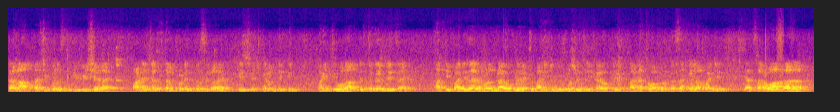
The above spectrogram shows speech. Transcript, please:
कारण आत्ताची परिस्थिती भीषण आहे. पाण्याच्या तलपडेतनं सगळं आहे. हे शेतकऱ्यांना देखील माहिती होणं अत्यंत गरजेचं आहे. अति पाणी झाल्यामुळे काय होतंय पाणी कमी पडले ते काय होतंय पाण्याचा वापर कसा केला पाहिजे? या सर्व अंदाजात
